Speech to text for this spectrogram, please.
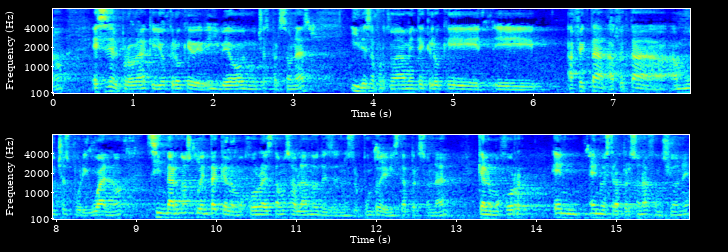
¿no? Ese es el problema que yo creo que y veo en muchas personas y desafortunadamente creo que eh, afecta, afecta a muchos por igual, ¿no? Sin darnos cuenta que a lo mejor estamos hablando desde nuestro punto de vista personal, que a lo mejor en, en nuestra persona funcione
